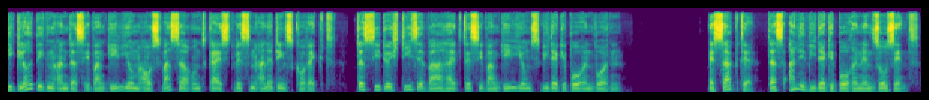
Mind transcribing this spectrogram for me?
Die Gläubigen an das Evangelium aus Wasser und Geist wissen allerdings korrekt, dass sie durch diese Wahrheit des Evangeliums wiedergeboren wurden. Es sagte, dass alle Wiedergeborenen so sind.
